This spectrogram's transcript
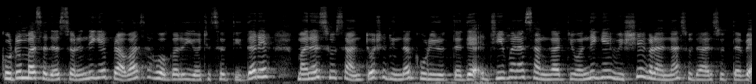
ಕುಟುಂಬ ಸದಸ್ಯರೊಂದಿಗೆ ಪ್ರವಾಸ ಹೋಗಲು ಯೋಚಿಸುತ್ತಿದ್ದರೆ ಮನಸ್ಸು ಸಂತೋಷದಿಂದ ಕೂಡಿರುತ್ತದೆ. ಜೀವನ ಸಂಗಾತಿಯೊಂದಿಗೆ ವಿಷಯಗಳನ್ನು ಸುಧಾರಿಸುತ್ತವೆ.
